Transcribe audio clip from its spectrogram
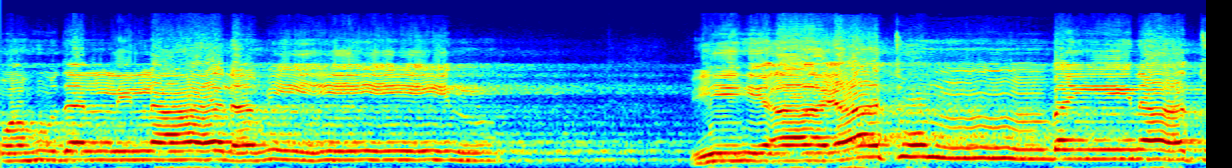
وهدى للعالمين. فيه آيات بينات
